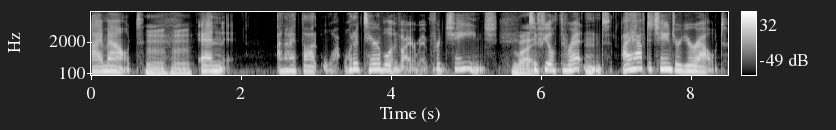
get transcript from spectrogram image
I'm out." Mm-hmm. And and I thought, "Wha- what a terrible environment for change Right. to feel threatened. I have to change or you're out.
